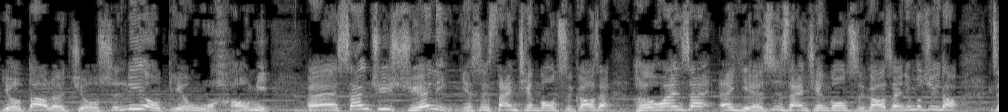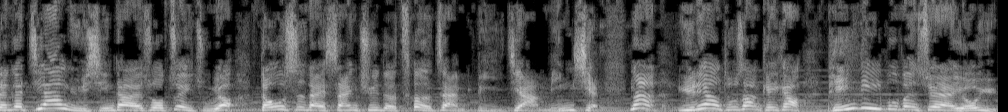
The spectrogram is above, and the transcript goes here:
有到了九十六点五毫米。呃，山区雪岭也是三千公尺高山，合欢山呃也是三千公尺高山。你有没有注意到，整个降雨形态来说，最主要都是在山区的侧站比较明。显，那雨量图上可以看到，平地部分虽然有雨，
